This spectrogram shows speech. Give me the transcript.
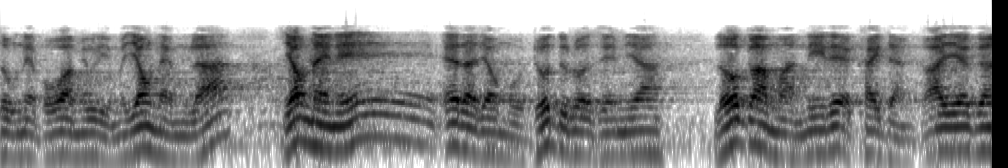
စုံတဲ့ဘဝမျိုးတွေမရောက်နိုင်ဘူးလားရောက်နိုင်တယ်အဲ့ဒါကြောင့်မို့ဒုသူတော်စင်များလောကမှာနေတဲ့အခိုက်အတန့်ကာယကံ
